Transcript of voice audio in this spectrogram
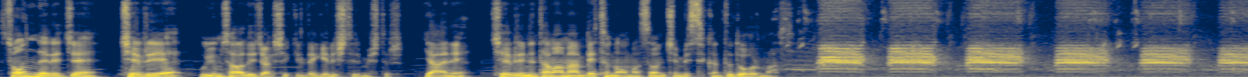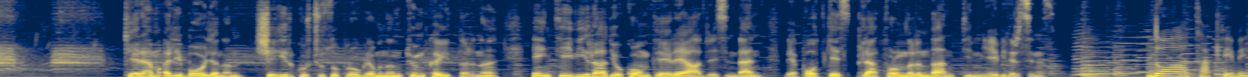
son derece çevreye uyum sağlayacak şekilde geliştirmiştir. Yani çevrenin tamamen beton olması onun için bir sıkıntı doğurmaz. Kerem Ali Boyla'nın Şehir Kuşçusu programının tüm kayıtlarını ntvradio.com.tr adresinden ve podcast platformlarından dinleyebilirsiniz. Doğa Takvimi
